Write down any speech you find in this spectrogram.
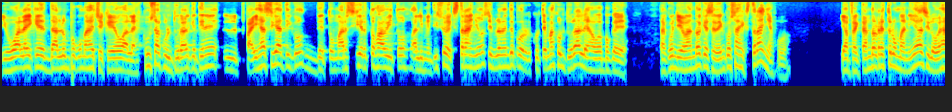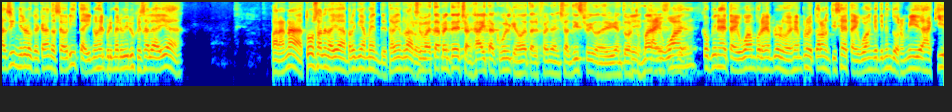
igual hay que darle un poco más de chequeo a la excusa cultural que tiene el país asiático de tomar ciertos hábitos alimenticios extraños simplemente por temas culturales, porque está conllevando a que se den cosas extrañas. Y afectando al resto de la humanidad, si lo ves así, mira lo que acaban de hacer ahorita, y no es el primer virus que sale de allá. Para nada, todos salen de allá prácticamente, está bien raro. Supuestamente de Shanghai está cool, que es donde está el Financial District, donde viven todos Sí, estos manes. Taiwán, ¿qué opinas de Taiwán? Por ejemplo, los ejemplos de todas las noticias de Taiwán que tienen dormidas. Aquí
